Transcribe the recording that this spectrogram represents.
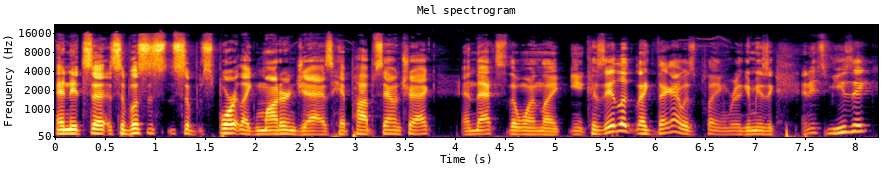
and it's uh, supposed to s- s- like modern jazz hip hop soundtrack, and that's the one like because it looked like that guy was playing really good music, and it's music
